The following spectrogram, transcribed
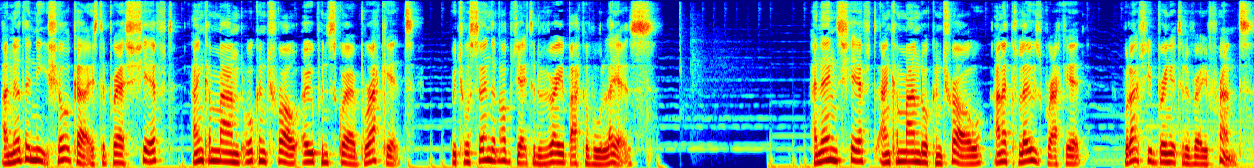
Another neat shortcut is to press Shift and Command or Control open square bracket, which will send an object to the very back of all layers. And then Shift and Command or Control and a close bracket will actually bring it to the very front.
